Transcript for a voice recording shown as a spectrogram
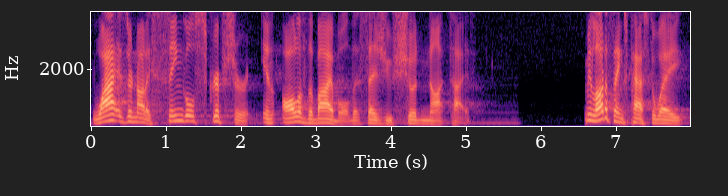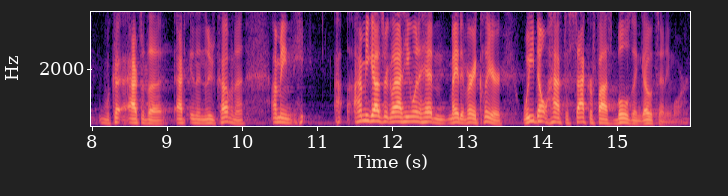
why is there not a single scripture in all of the Bible that says you should not tithe? I mean, a lot of things passed away after the, in the new covenant. I mean, he, how many guys are glad he went ahead and made it very clear we don't have to sacrifice bulls and goats anymore?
